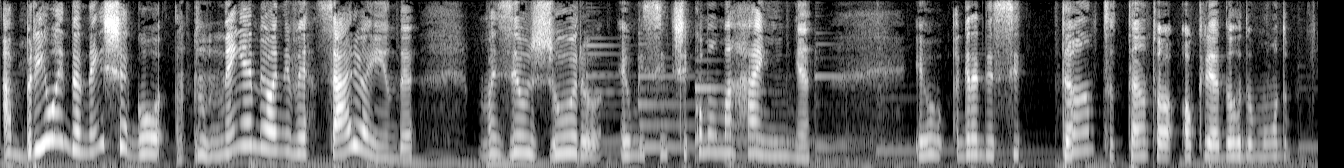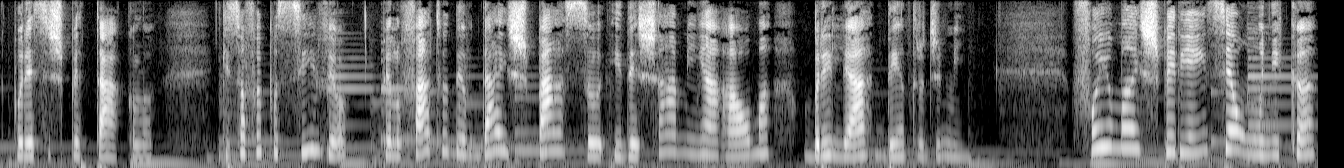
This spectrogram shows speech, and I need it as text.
abril ainda nem chegou, nem é meu aniversário ainda, mas eu juro, eu me senti como uma rainha. Eu agradeci tanto, tanto ao, ao Criador do mundo por esse espetáculo que só foi possível pelo fato de eu dar espaço e deixar a minha alma brilhar dentro de mim. Foi uma experiência única,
